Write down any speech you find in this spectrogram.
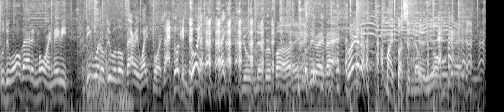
We'll do all that and more, and maybe D Wood will do a little Barry White for us. That's looking good. Right. You'll never find. We'll be right back. Look at him. I might bust a nose.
